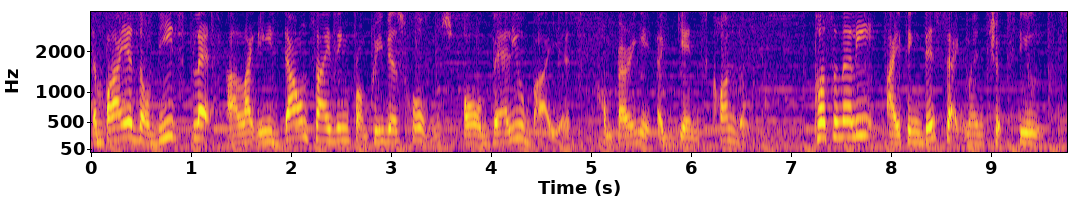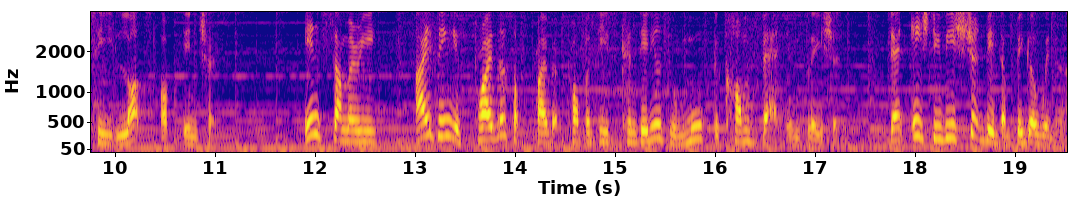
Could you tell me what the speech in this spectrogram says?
The buyers of these flats are likely downsizing from previous homes or value buyers comparing it against condo. Personally, I think this segment should still see lots of interest. In summary, I think if prices of private properties continue to move to combat inflation, then HDB should be the bigger winner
